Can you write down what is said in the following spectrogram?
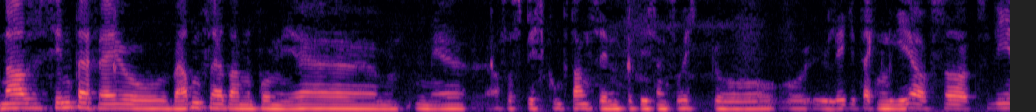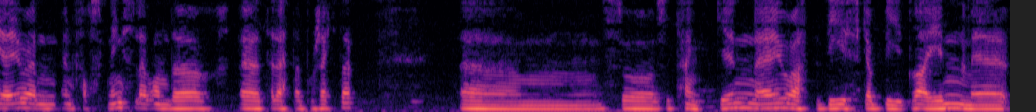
Nei, altså, Sintef er jo verdensledende på mye, mye altså spisskompetanse innenfor sensorikk og, og, ulike teknologier. Så, så, de er jo en, en forskningsleverandør eh, til dette prosjektet. Um, så, så, tanken er jo at de skal bidra inn med,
